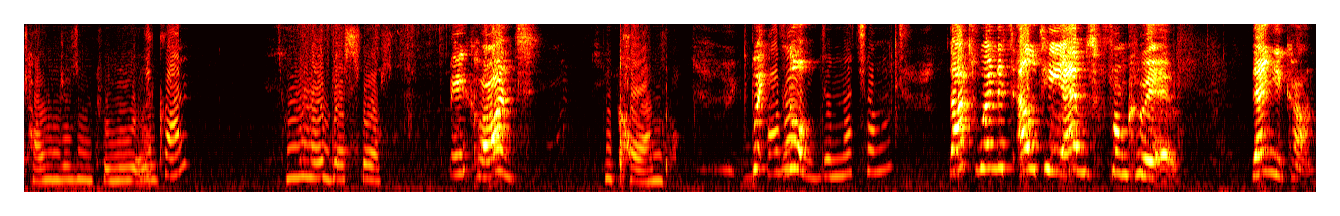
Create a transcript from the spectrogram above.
challenges and You can. No, guess what? We can't. You can't. Wait, Have no. I done that challenge? That's when it's LTMs from creative. Then you can.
